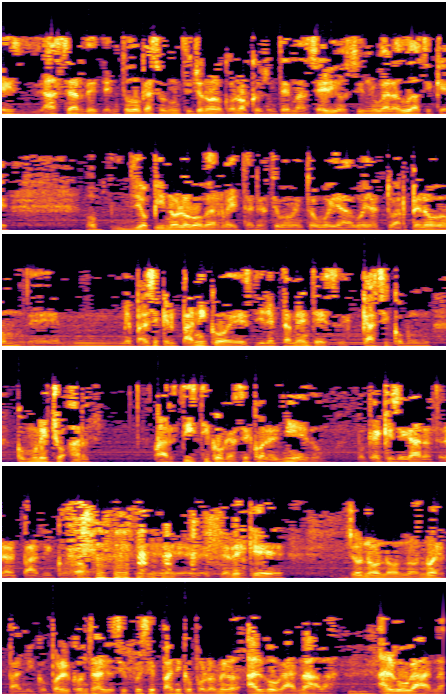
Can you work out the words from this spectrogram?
es hacer, de, en todo caso, un- yo no lo conozco, es un tema serio, sin lugar a dudas, así que de opinólogo berreta en este momento voy a voy a actuar pero eh, me parece que el pánico es directamente es casi como un como un hecho ar- artístico que haces con el miedo porque hay que llegar a tener pánico ¿no? Eh, tenés que yo no no no no es pánico por el contrario si fuese pánico por lo menos algo ganaba algo gana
